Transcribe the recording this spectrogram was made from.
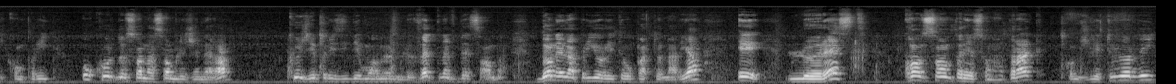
y compris au cours de son Assemblée générale, que j'ai présidé moi-même le 29 décembre, donner la priorité au partenariat et le reste, concentrer son attraque, comme je l'ai toujours dit,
